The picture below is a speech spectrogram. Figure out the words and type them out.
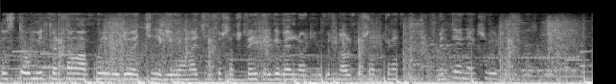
दोस्तों उम्मीद करता हूँ आपको ये वीडियो अच्छी लगी होगी। हमारे चैनल को सब्सक्राइब करके बेल नोटिफिकेशन ऑल पर सेट करें। मिलते हैं नेक्स्ट वीडियो में।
